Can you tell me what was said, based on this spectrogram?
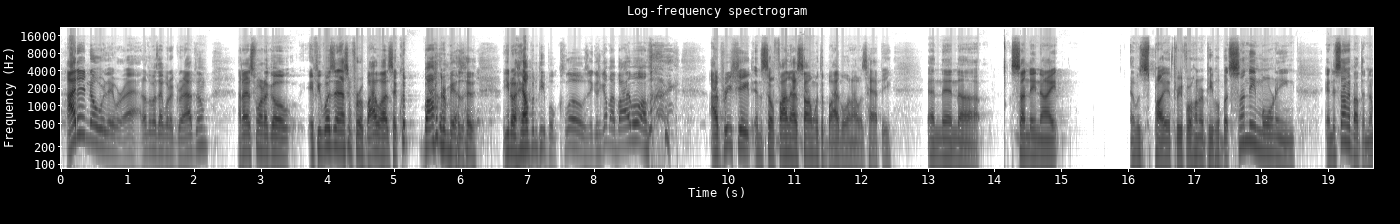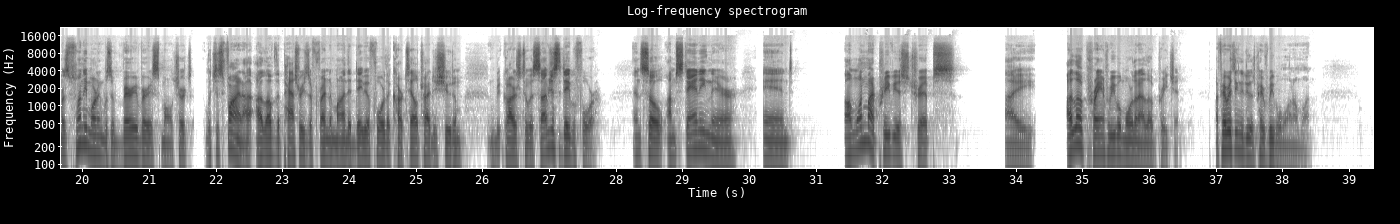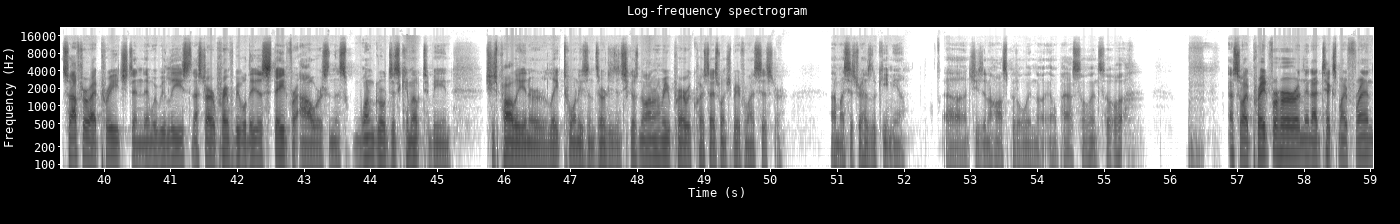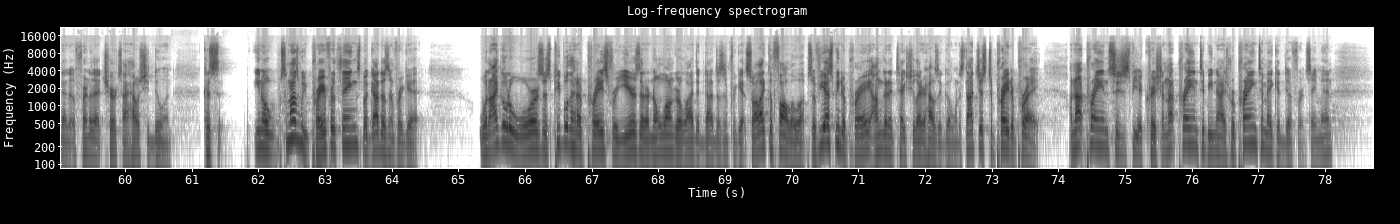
I didn't know where they were at. Otherwise, I would have grabbed them. And I just want to go, if he wasn't asking for a Bible, I'd say, Quit bothering me. I said, You know, helping people close. And he goes, You got my Bible? I'm like, I appreciate And so finally, I saw him with the Bible and I was happy. And then uh, Sunday night, it was probably three, 400 people. But Sunday morning, and it's not about the numbers. Sunday morning was a very, very small church, which is fine. I, I love the pastor. He's a friend of mine. The day before, the cartel tried to shoot him regards to his son, just the day before. And so I'm standing there, and on one of my previous trips, I I love praying for people more than I love preaching. My favorite thing to do is pray for people one on one. So after I preached and then we released and I started praying for people, they just stayed for hours. And this one girl just came up to me and she's probably in her late 20s and 30s. And she goes, No, I don't have any prayer requests. I just want you to pray for my sister. Uh, my sister has leukemia. Uh, she's in a hospital in uh, El Paso. And so uh, and so I prayed for her, and then I'd text my friend, that a friend of that church, how's she doing? Because, you know, sometimes we pray for things, but God doesn't forget. When I go to Juarez, there's people that have praised for years that are no longer alive that God doesn't forget. So I like to follow up. So if you ask me to pray, I'm going to text you later, how's it going? It's not just to pray to pray. I'm not praying to just be a Christian. I'm not praying to be nice. We're praying to make a difference. Amen.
